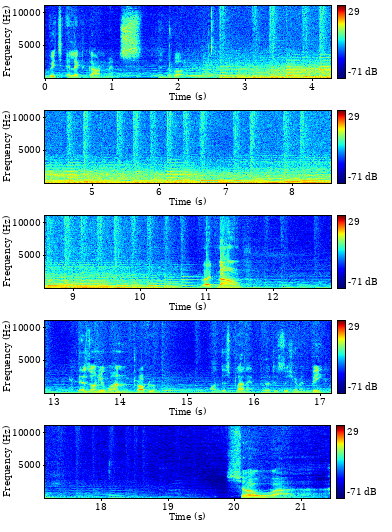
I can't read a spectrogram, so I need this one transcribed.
which elect governments in the world. Right now, there's only one problem on this planet, that is the human being. So, uh,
